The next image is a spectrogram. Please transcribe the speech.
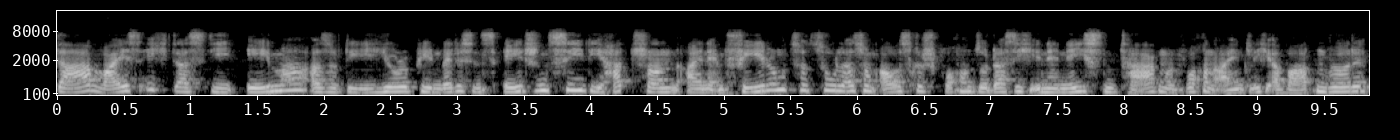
da weiß ich, dass die EMA, also die European Medicines Agency, die hat schon eine Empfehlung zur Zulassung ausgesprochen, sodass ich in den nächsten Tagen und Wochen eigentlich erwarten würde,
